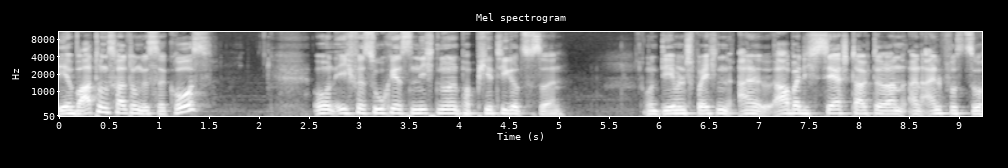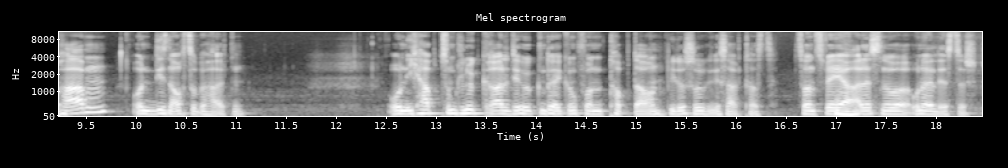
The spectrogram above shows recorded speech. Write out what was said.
Die Erwartungshaltung ist sehr groß. Und ich versuche jetzt nicht nur ein Papiertiger zu sein. Und dementsprechend äh, arbeite ich sehr stark daran, einen Einfluss zu haben und diesen auch zu behalten. Und ich habe zum Glück gerade die Rückendeckung von Top-Down, wie du schon gesagt hast. Sonst wäre ja mhm. alles nur unrealistisch.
